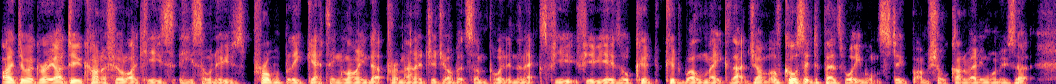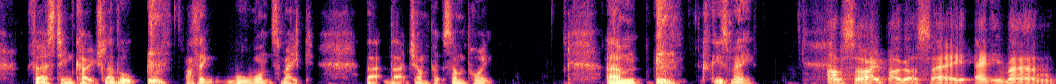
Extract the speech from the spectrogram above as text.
I do agree. I do kind of feel like he's he's someone who's probably getting lined up for a manager job at some point in the next few few years, or could could well make that jump. Of course, it depends what he wants to do, but I'm sure kind of anyone who's at first team coach level, I think will want to make that that jump at some point. Um, excuse me. I'm sorry, but I got to say, any man,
